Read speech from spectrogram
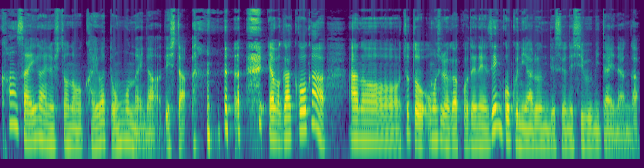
関西以外の人の会話って思んないな、でした。いや、まあ学校が、あのーちょっと面白い学校でね、全国にあるんですよね、支部みたいなんが。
